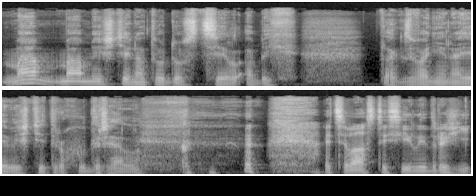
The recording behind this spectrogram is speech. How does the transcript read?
Mám, mám ještě na to dost sil, abych takzvaně na jevišti trochu dřel. Ať se vás ty síly drží.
